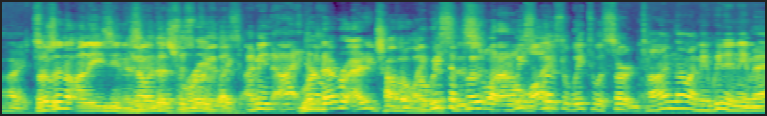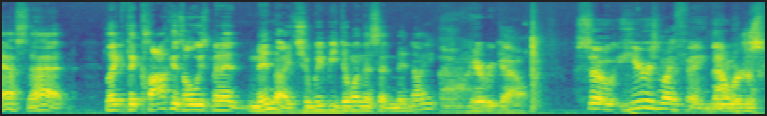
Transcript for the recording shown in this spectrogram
All right. So There's an uneasiness you know, in this room. this. Like I mean, I, we're know, never at each other like Are we this. supposed? this is what I are we don't like. supposed to wait to a certain time though? I mean, we didn't even ask that. Like the clock has always been at midnight. Should we be doing this at midnight? Oh, here we go. So here's my thing. Now we're just.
